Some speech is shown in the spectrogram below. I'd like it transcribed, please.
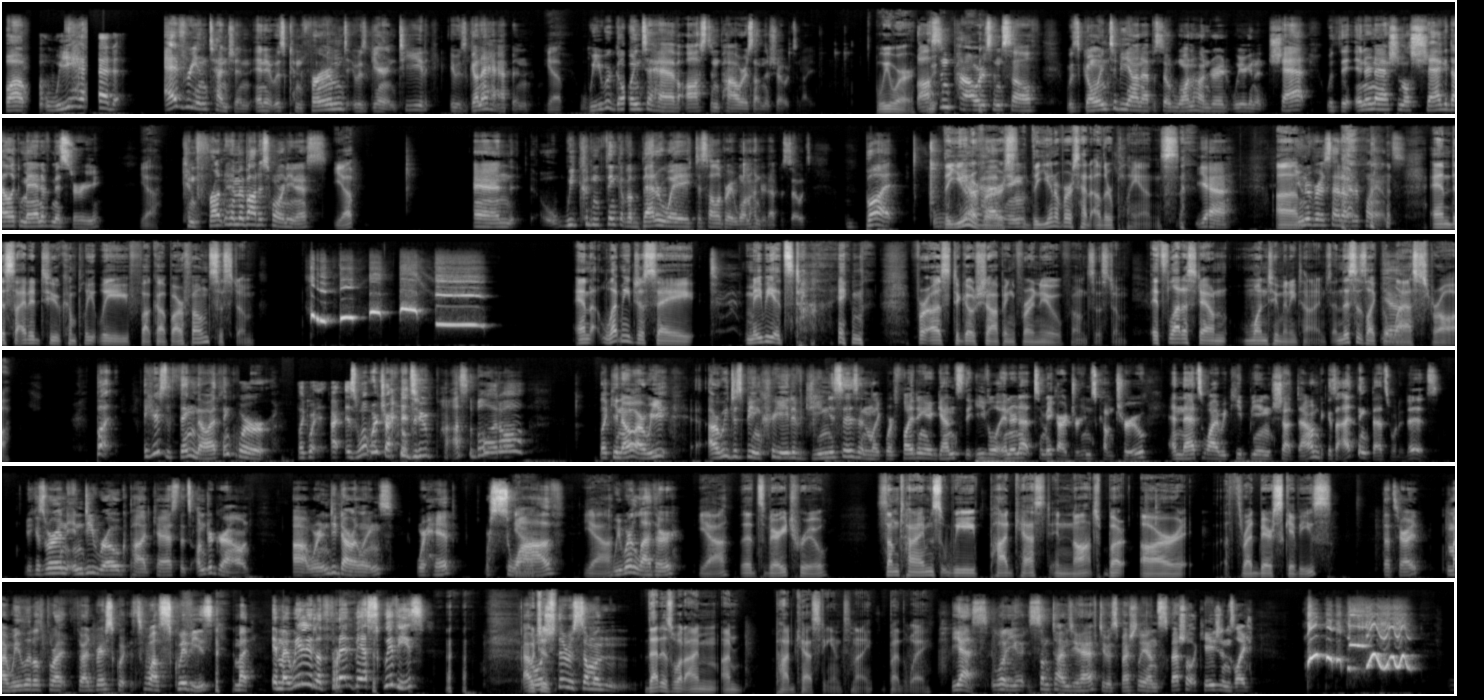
but we had every intention, and it was confirmed, it was guaranteed, it was gonna happen. Yep. We were going to have Austin Powers on the show tonight. We were. Austin Powers himself was going to be on episode 100. We are going to chat with the international shagadelic man of mystery, yeah. Confront him about his horniness, Yep. and we couldn't think of a better way to celebrate 100 episodes. But The universe having- the universe had other plans. yeah, Um, universe had other plans. and decided to completely fuck up our phone system. And let me just say, maybe it's time for us to go shopping for a new phone system. It's let us down one too many times, and this is like the Yeah. last straw. but here's the thing, though. I think we're like, what- uh, is what we're trying to do possible at all? Like, you know, are we are we just being creative geniuses and like we're fighting against the evil internet to make our dreams come true? And that's why we keep being shut down because I think that's what it is. Because we're an indie rogue podcast that's underground. Uh, we're indie darlings. We're hip. We're suave. Yeah. We wear leather. Yeah, that's very true. Sometimes we podcast in not but our threadbare skivvies. That's right. My wee little thre- threadbare squi- well squivvies. my in my wee little threadbare squivvies. I Which wish is- there was someone. That is what I'm I'm podcasting in tonight, by the way. Yes. Well, you sometimes you have to, especially on special occasions like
